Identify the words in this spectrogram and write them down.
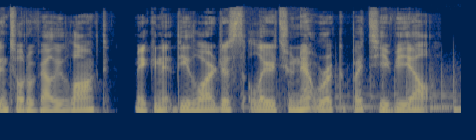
in total value locked, making it the largest Layer 2 network by TVL.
